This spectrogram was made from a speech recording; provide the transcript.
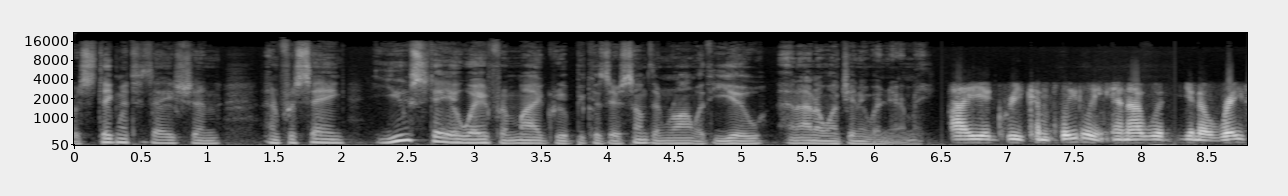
for stigmatization, and for saying, you stay away from my group because there's something wrong with you and I don't want you anywhere near me. I agree completely. And I would, you know, raise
